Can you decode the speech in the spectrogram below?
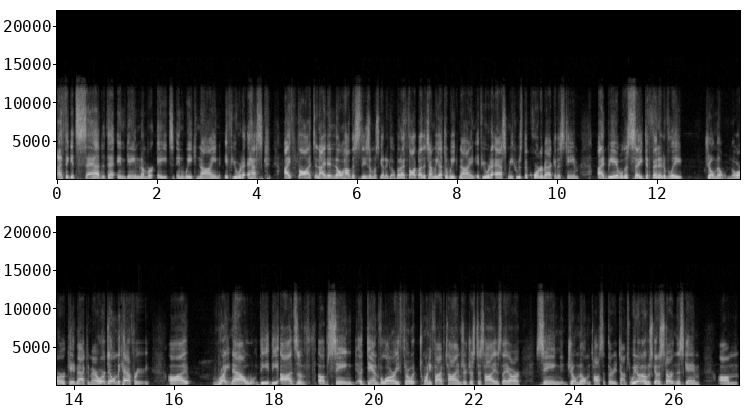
I think it's sad that in game number eight in week nine, if you were to ask, I thought, and I didn't know how the season was going to go, but I thought by the time we got to week nine, if you were to ask me who's the quarterback of this team, I'd be able to say definitively Joe Milton or Cade McNamara or Dylan McCaffrey. Uh, right now, the the odds of of seeing uh, Dan Villari throw it 25 times are just as high as they are seeing Joe Milton toss it 30 times. We don't know who's going to start in this game. Um,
